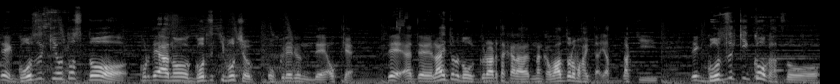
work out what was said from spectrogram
で、5月落とすと、これであの、5月墓地を送れるんで、OK。で、でライトロード送られたから、なんかワンドローも入った。や、ラッキー。で、5月効果発動。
